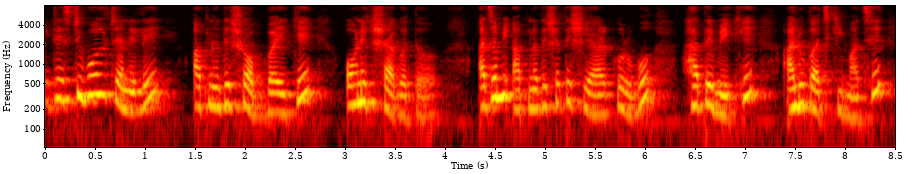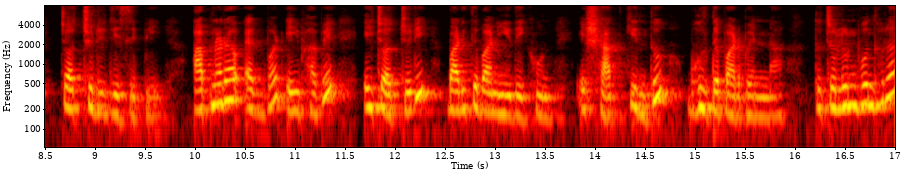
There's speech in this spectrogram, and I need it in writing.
টেস্টিবল চ্যানেলে আপনাদের সবাইকে অনেক স্বাগত। আজ আমি আপনাদের সাথে শেয়ার করব হাতে মেখে আলু কাচকি মাছের চচ্চড়ি রেসিপি আপনারাও একবার এইভাবে এই চচ্চড়ি বাড়িতে বানিয়ে দেখুন, এর স্বাদ কিন্তু ভুলতে পারবেন না। তো চলুন বন্ধুরা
